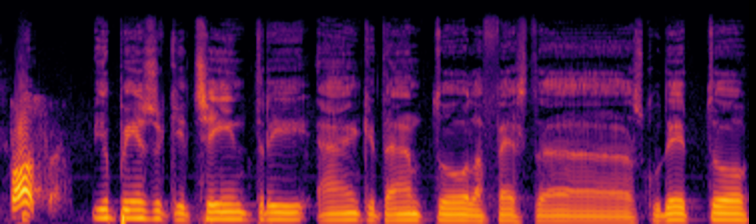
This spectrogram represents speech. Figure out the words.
sposta Io penso che c'entri anche tanto la festa scudetto,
